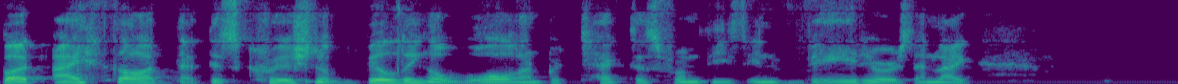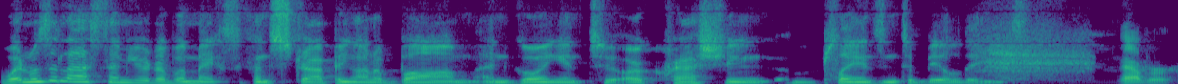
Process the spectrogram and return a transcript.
But I thought that this creation of building a wall and protect us from these invaders and like when was the last time you heard of a Mexican strapping on a bomb and going into or crashing planes into buildings? Never.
